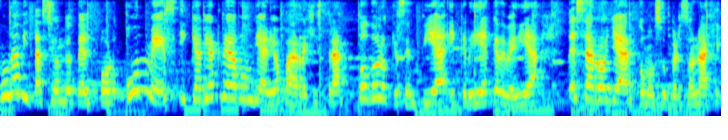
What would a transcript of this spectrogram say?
una habitación de hotel por un mes y que había creado un diario para registrar todo lo que sentía y creía que debería desarrollar como su personaje.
